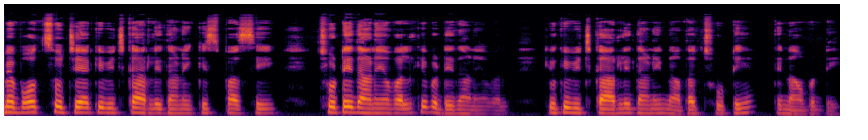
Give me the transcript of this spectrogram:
ਮੈਂ ਬਹੁਤ ਸੋਚਿਆ ਕਿ ਵਿਚਕਾਰਲੇ ਦਾਣੇ ਕਿਸ ਪਾਸੇ, ਛੋਟੇ ਦਾਣਿਆਂ ਵੱਲ ਕਿ ਵੱਡੇ ਦਾਣਿਆਂ ਵੱਲ? ਕਿਉਂਕਿ ਵਿਚਕਾਰਲੇ ਦਾਣੇ ਨਾ ਤਾਂ ਛੋਟੇ ਹੈ ਤੇ ਨਾ ਵੱਡੇ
